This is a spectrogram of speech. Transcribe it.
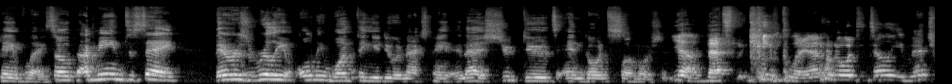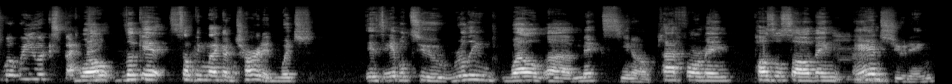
gameplay. So I mean to say there is really only one thing you do in Max Payne, and that is shoot dudes and go into slow motion. Yeah, that's the gameplay. I don't know what to tell you, Mitch. What were you expecting? Well, look at something like Uncharted, which is able to really well uh, mix, you know, platforming, puzzle solving, Mhm. and shooting,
